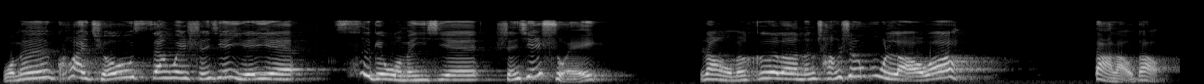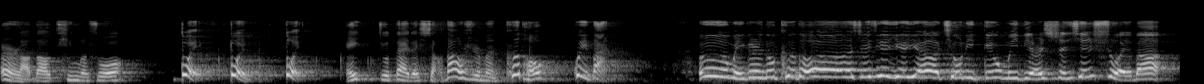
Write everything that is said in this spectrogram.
我们快求三位神仙爷爷赐给我们一些神仙水，让我们喝了能长生不老啊！大老道、二老道听了说：“对对对。”哎，就带着小道士们磕头跪拜，呃，每个人都磕头，呃，神仙爷爷，求你给我们一点神仙水吧。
